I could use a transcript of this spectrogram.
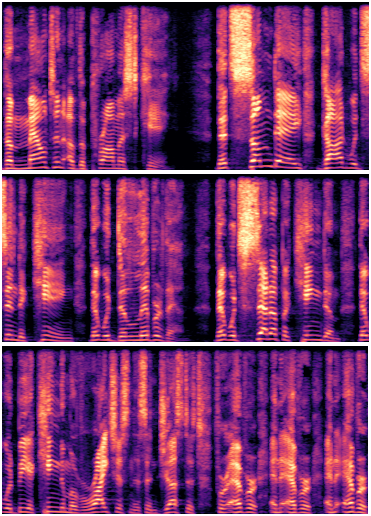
the mountain of the promised king. That someday God would send a king that would deliver them that would set up a kingdom that would be a kingdom of righteousness and justice forever and ever and ever.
